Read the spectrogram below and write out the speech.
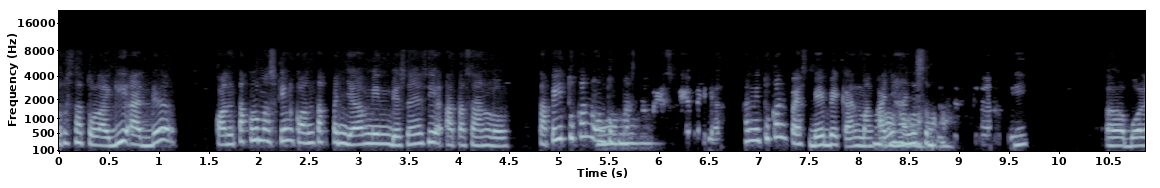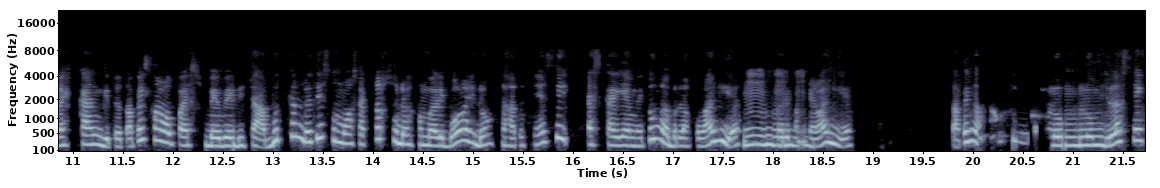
Terus satu lagi ada kontak lu masukin kontak penjamin biasanya sih atasan lo. Tapi itu kan oh. untuk masa PSBB ya. Kan itu kan PSBB kan, makanya oh. hanya sebentar di uh, bolehkan gitu. Tapi kalau PSBB dicabut kan berarti semua sektor sudah kembali boleh dong. Seharusnya sih SKM itu nggak berlaku lagi ya, mm-hmm. nggak mm -hmm. dipakai lagi ya tapi nggak tahu sih belum belum jelas nih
